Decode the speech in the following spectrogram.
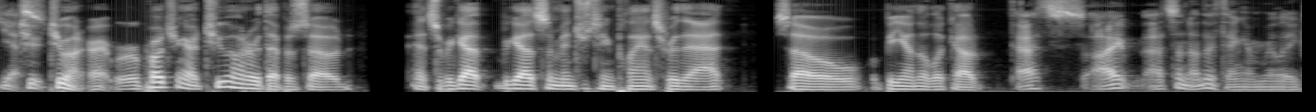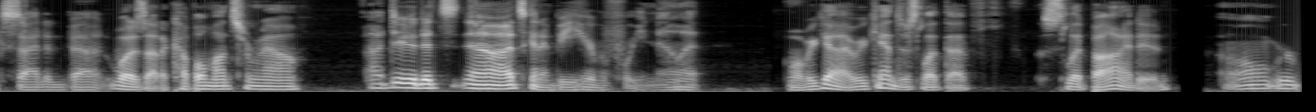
yes. Two- 200. All right, we're approaching our 200th episode, and so we got we got some interesting plans for that. So be on the lookout. That's I. That's another thing I'm really excited about. What is that? A couple months from now? Uh, dude, it's no, it's gonna be here before you know it. Well, we got we can't just let that f- slip by, dude. Oh, we're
